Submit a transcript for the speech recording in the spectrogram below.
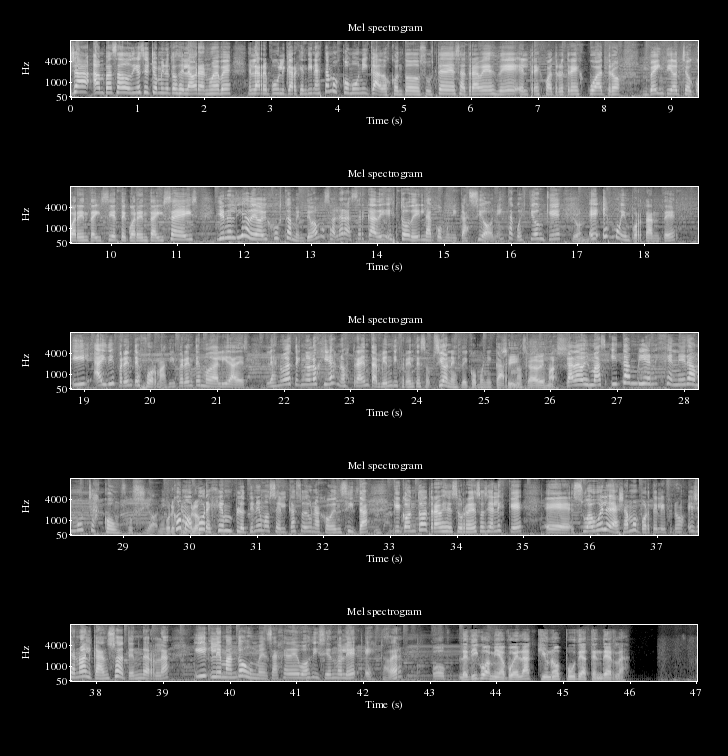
Ya han pasado 18 minutos de la hora 9 en la República Argentina. Estamos comunicados con todos ustedes a través del 3434 2847 46 y en el día de hoy justamente vamos a hablar acerca de esto de la comunicación, esta cuestión que eh, es muy importante y hay diferentes formas, diferentes modalidades. Las nuevas tecnologías nos traen también diferentes opciones de Sí, comunicarnos cada vez más. cada vez más y también genera muchas confusiones. Por Como ejemplo. por ejemplo tenemos el caso de una jovencita que contó a través de sus redes sociales que eh, su abuela la llamó por teléfono, ella no alcanzó a atenderla y le mandó un mensaje de voz diciéndole esto, a ver. Oh, le digo a mi abuela que no pude atenderla.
